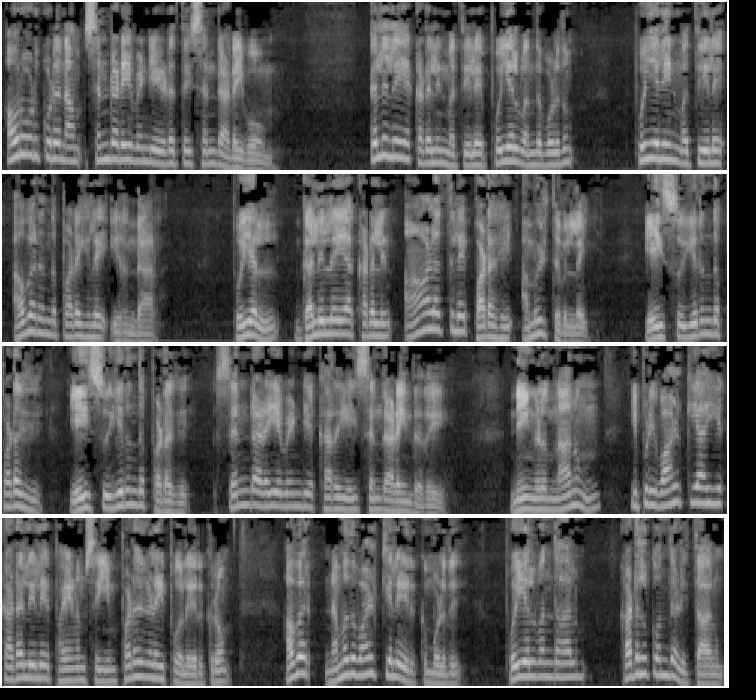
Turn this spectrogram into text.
அவரோடு கூட நாம் சென்றடைய வேண்டிய இடத்தை சென்று அடைவோம் கலிலேய கடலின் மத்தியிலே புயல் வந்தபொழுதும் புயலின் மத்தியிலே அவர் அந்த படகிலே இருந்தார். புயல் கலிலேயா கடலின் ஆழத்திலே படகை அமிழ்த்தவில்லை. எய்சு இருந்த படகு எய்சு இருந்த படகு சென்றடைய வேண்டிய கரையை சென்றடைந்தது. நீங்களும் நானும் இப்படி வாழ்க்கையாகிய கடலிலே பயணம் செய்யும் படகுகளைப் போல இருக்கிறோம். அவர் நமது வாழ்க்கையிலே இருக்கும் பொழுது புயல் வந்தாலும் கடல் கொந்தளித்தாலும்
